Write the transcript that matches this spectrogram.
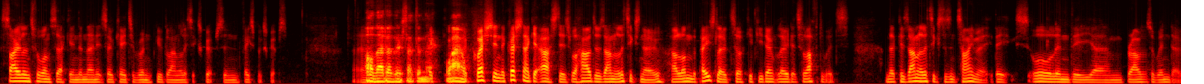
Silence for one second, and then it's okay to run Google Analytics scripts and Facebook scripts. Um, All that other stuff in there. a Wow. question the question I get asked is, well, how does analytics know how long the page load took if you don't load it till afterwards? Because analytics doesn't time it; it's all in the um, browser window.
